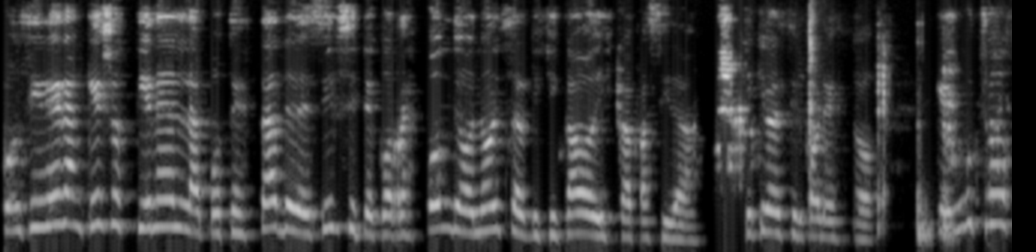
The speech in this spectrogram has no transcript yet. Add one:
consideran que ellos tienen la potestad de decir si te corresponde o no el certificado de discapacidad. ¿Qué quiero decir con esto? Que muchos,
